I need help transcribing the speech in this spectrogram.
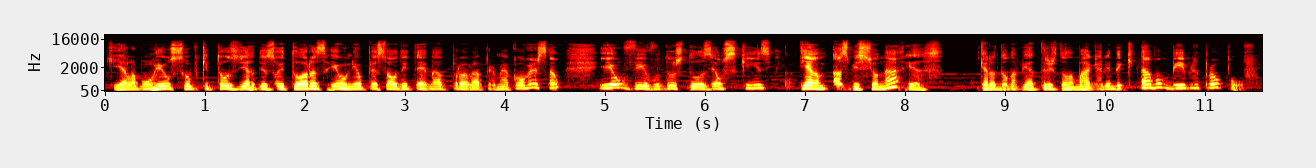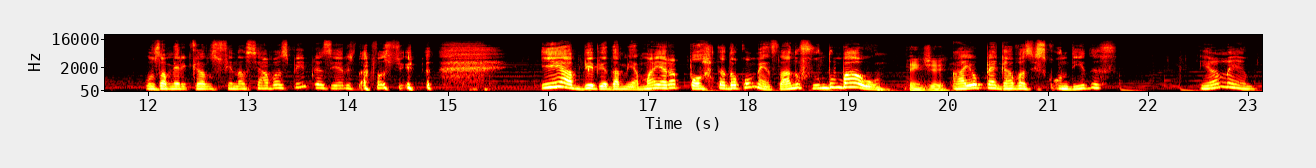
que ela morreu, soube que todos os dias às 18 horas reunia o pessoal do internato para orar pela minha conversão. E eu vivo dos 12 aos 15. Tinha as missionárias, que era Dona Beatriz e Dona Margarida, que davam Bíblia para o povo. Os americanos financiavam as Bíblias e eles davam as Bíblias. E a Bíblia da minha mãe era porta-documentos, lá no fundo de um baú. Entendi. Aí eu pegava as escondidas e ia lendo.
